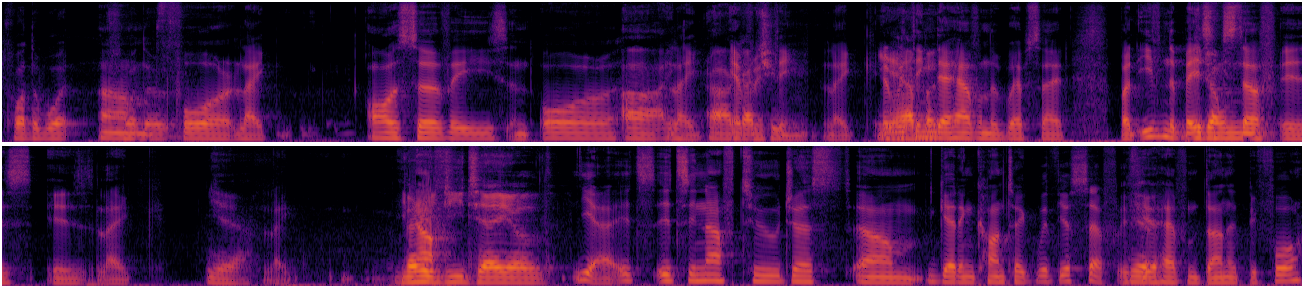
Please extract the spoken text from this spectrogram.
For the what? um, for for, the like all surveys and all I- like you. everything like Yeah, everything they have on the website but even the basic stuff is is like Yeah. like Very enough. detailed. yeah it's it's enough to just um, get in contact with yourself if Yeah. you haven't done it before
